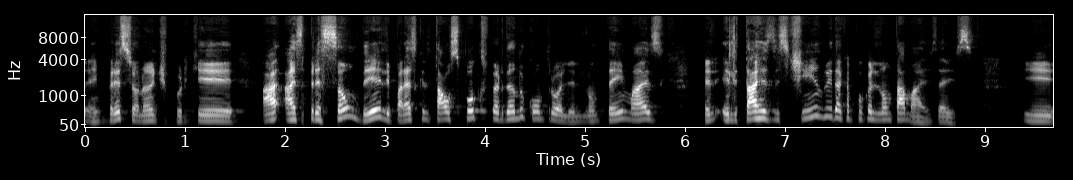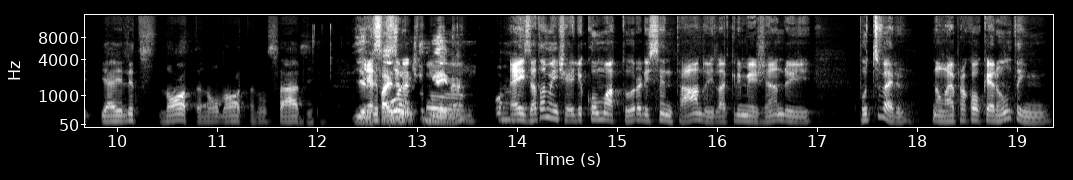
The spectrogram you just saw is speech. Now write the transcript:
é impressionante, porque a, a, expressão dele parece que ele tá aos poucos perdendo o controle. Ele não tem mais. Ele, ele tá resistindo e daqui a pouco ele não tá mais, é isso. E, e aí ele nota, não nota, não sabe. E ele faz muito tipo, bem, né? É, exatamente. Ele como ator ali sentado e lacrimejando e... Putz, velho, não é para qualquer um, tem,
